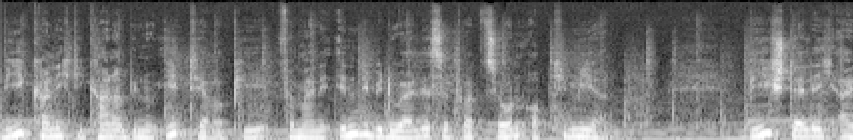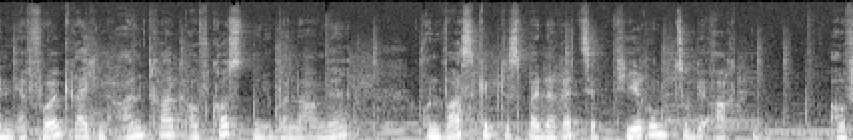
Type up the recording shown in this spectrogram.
Wie kann ich die Cannabinoid-Therapie für meine individuelle Situation optimieren? Wie stelle ich einen erfolgreichen Antrag auf Kostenübernahme und was gibt es bei der Rezeptierung zu beachten? Auf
